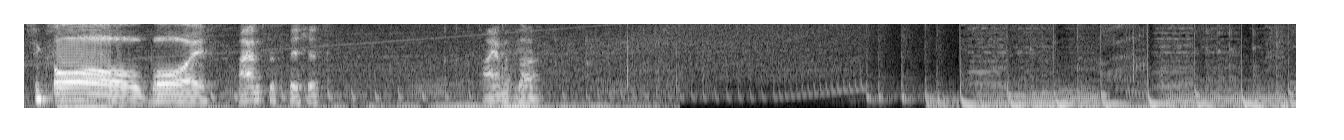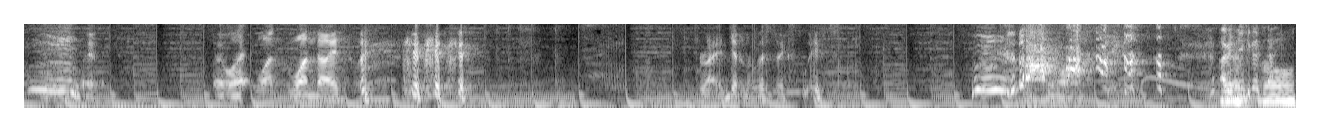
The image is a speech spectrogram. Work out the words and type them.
Six. Oh, boy. I'm suspicious. I am a sus. Wait. Wait, what? One, one dice. Ryan, get another six, please. I mean, you can attack,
